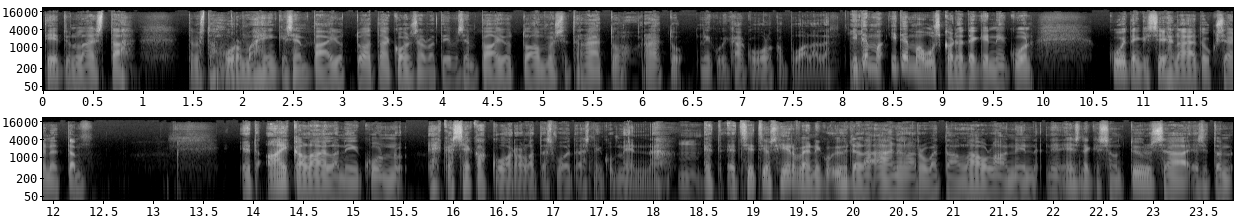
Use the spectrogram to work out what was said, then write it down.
tietynlaista tämmöistä hurmahenkisempää juttua tai konservatiivisempaa juttua on myös sitten rajattu, rajattu niin kuin ikään kuin ulkopuolelle. Mm. Itse mä, ite mä uskon jotenkin niin kuin, kuitenkin siihen ajatukseen, että – että aika lailla niin kuin ehkä sekakuorolla tässä voitaisiin niin kuin mennä. Mm. Että et sitten jos hirveän niin kuin yhdellä äänellä ruvetaan laulaa, niin, niin ensinnäkin se on tylsää ja sitten on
